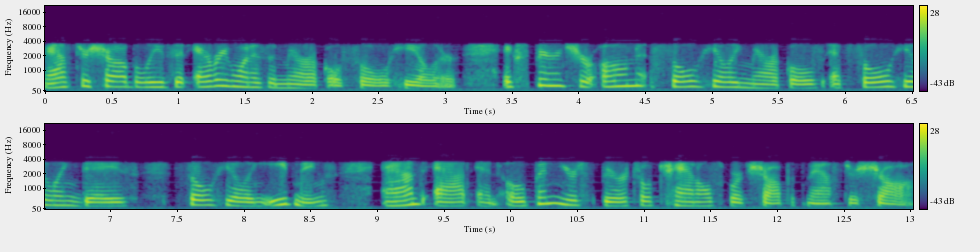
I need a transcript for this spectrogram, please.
Master Sha believes that everyone is a miracle soul healer. Experience your own soul healing miracles at Soul Healing Days, Soul Healing Evenings, and at an Open Your Spiritual Channels workshop with Master Sha.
